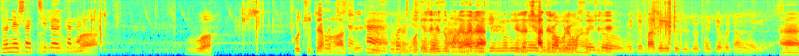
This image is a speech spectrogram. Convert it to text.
ধনে শাক ছিল ওখানে। বাহ। বাহ। কচু তো এখনও আছে। হ্যাঁ, কচু- কচু কচু শাক। দেখে তো মনে হয় না এই যে hemoglobin এটা ছাদের উপরে মনে হচ্ছে যে ওইটা বাজারে কচু তো খাইতে আবার কেমন লাগে? হ্যাঁ।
